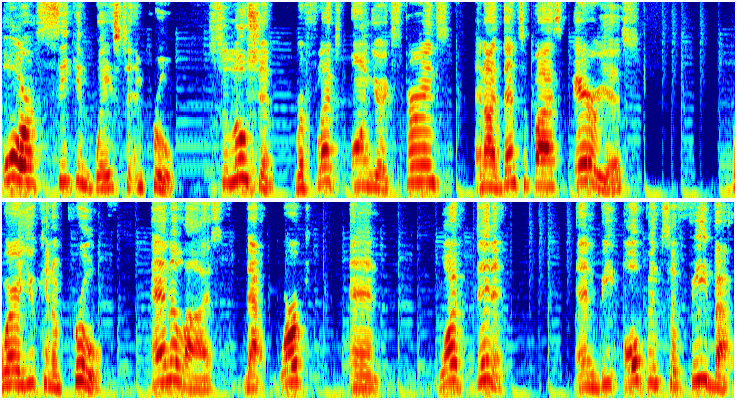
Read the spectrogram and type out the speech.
or seeking ways to improve. Solution reflects on your experience and identifies areas where you can improve. Analyze that work and what didn't and be open to feedback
